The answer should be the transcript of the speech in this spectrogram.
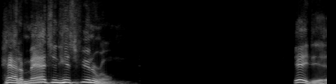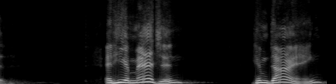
had imagined his funeral. Yeah, he did. And he imagined him dying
